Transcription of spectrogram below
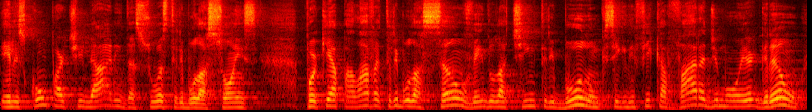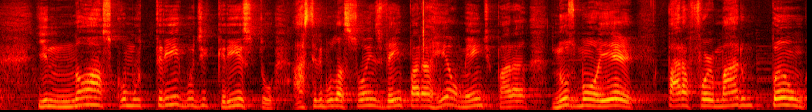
eles compartilharem das suas tribulações, porque a palavra tribulação vem do latim tribulum, que significa vara de moer grão, e nós, como trigo de Cristo, as tribulações vêm para realmente para nos moer, para formar um pão,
